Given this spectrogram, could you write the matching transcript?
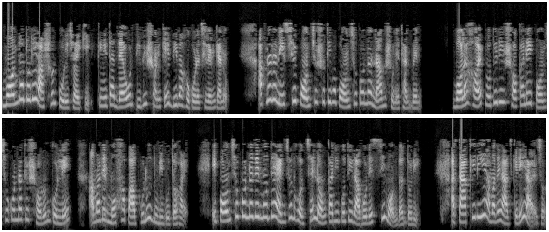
মন্দাদরির আসল পরিচয় কি? তিনি তার দেওর বিভীষণকে বিবাহ করেছিলেন কেন? আপনারা নিশ্চয়ই পঞ্চসতী বা পঞ্চকন্যার নাম শুনে থাকবেন। বলা হয়, প্রতিদিন সকালে এই পঞ্চকন্যাকে স্মরণ করলে আমাদের মহাপাপগুলো দূরীভূত হয়। এই পঞ্চকন্যাদের মধ্যে একজন হচ্ছে লঙ্কাধিপতি রাবণের শ্রী মন্দাদরি আর তাকে নিয়ে আমাদের আজকের এই আয়োজন।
